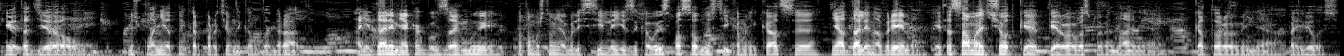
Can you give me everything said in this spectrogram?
И это делал межпланетный корпоративный конгломерат. Они дали меня как бы взаймы, потому что у меня были сильные языковые способности и коммуникация. Не отдали на время. Это самое четкое первое воспоминание, которое у меня появилось.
